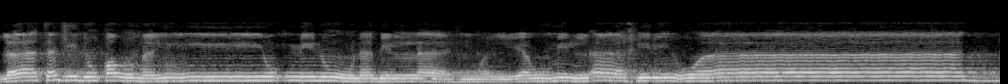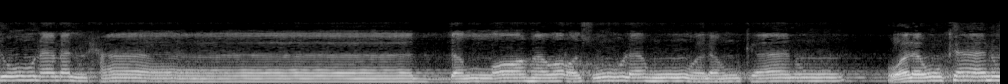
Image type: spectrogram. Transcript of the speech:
لَّا تَجِدُ قَوْمًا يُؤْمِنُونَ بِاللَّهِ وَالْيَوْمِ الْآخِرِ يُوَادُّونَ مَنْ حَادَّ اللَّهَ وَرَسُولَهُ وَلَوْ كَانُوا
